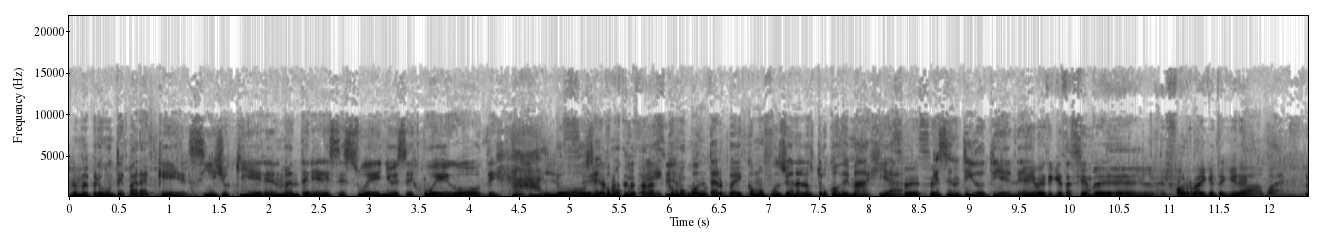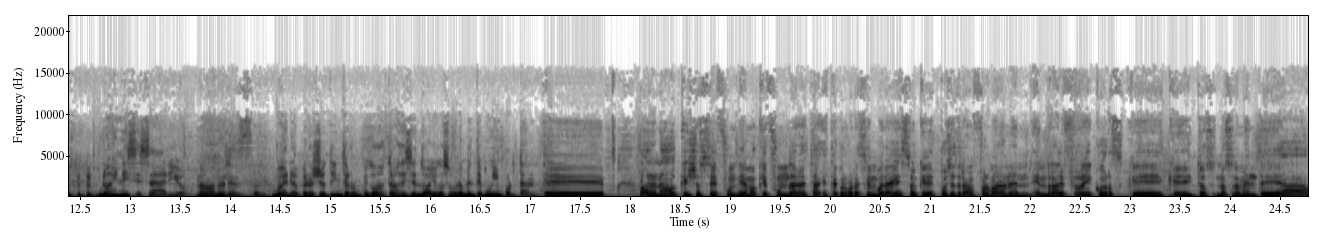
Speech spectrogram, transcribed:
No me preguntes para qué. Si ellos quieren mantener ese sueño, ese juego, déjalo. Sí, es como, aparte lo están es como haciendo. contar pues, cómo funcionan los trucos de magia. Sí, sí, ¿Qué sentido tiene? Y ves que está siempre el, el forro ahí que te quiere. Ah, bueno. No es necesario. No, no es necesario. Bueno, pero yo te interrumpí cuando estabas diciendo algo seguramente muy importante. Eh, bueno, no, que ellos se fund- digamos, que fundaron esta, esta corporación para eso, que después se transformaron en, en Ralph Records, que, que editó no solamente a,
